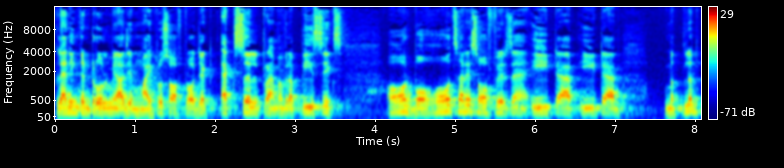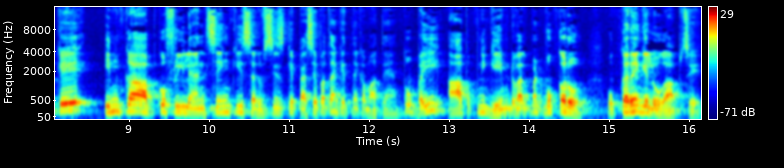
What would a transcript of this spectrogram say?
planning control में आ जाए Microsoft Project Excel Primavera P six और बहुत सारे सॉफ्टवेयर हैं ई टैप ई टैप मतलब कि इनका आपको फ्रीलैंसिंग की सर्विसेज़ के पैसे पता है कितने कमाते हैं? तो भाई आप अपनी गेम डेवलपमेंट वो करो, वो करेंगे लोग आपसे।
